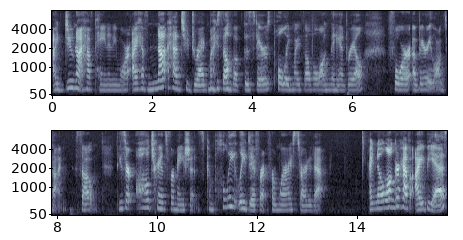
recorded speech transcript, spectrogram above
I do not have pain anymore. I have not had to drag myself up the stairs, pulling myself along the handrail for a very long time. So these are all transformations, completely different from where I started at. I no longer have IBS,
